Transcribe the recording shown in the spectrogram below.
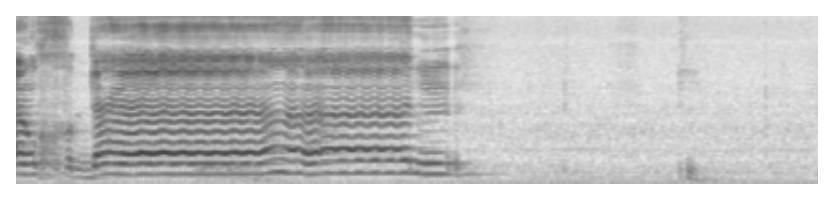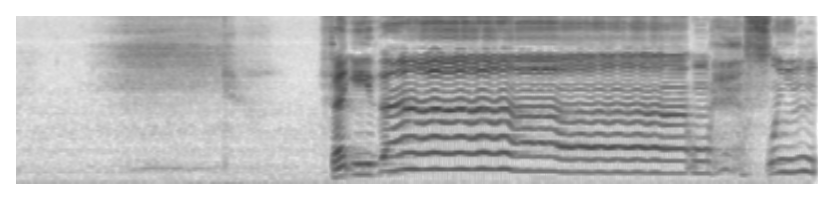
أخدان فإذا أحصن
